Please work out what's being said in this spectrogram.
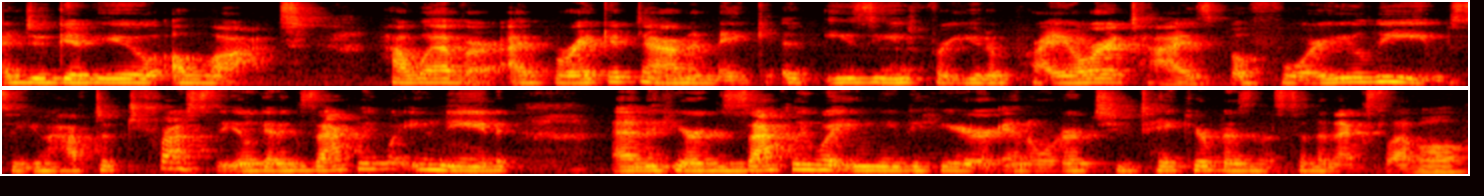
I do give you a lot. However, I break it down and make it easy for you to prioritize before you leave. So you have to trust that you'll get exactly what you need and hear exactly what you need to hear in order to take your business to the next level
